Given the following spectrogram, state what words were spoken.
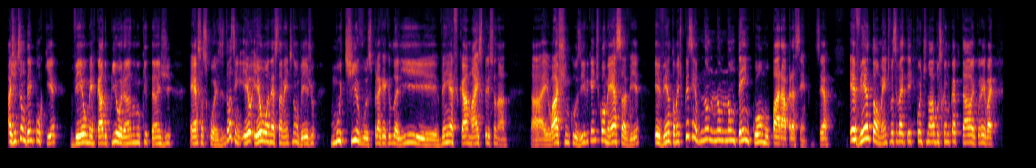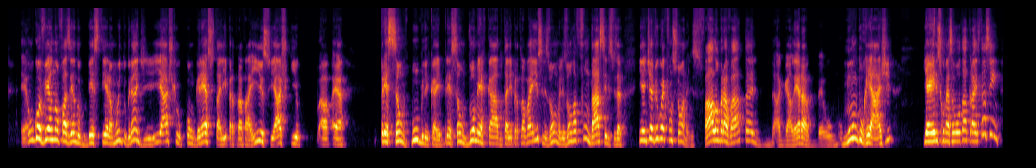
a gente não tem por que ver o mercado piorando no que tange essas coisas. Então, assim, eu, eu honestamente não vejo motivos para que aquilo ali venha a ficar mais pressionado. Tá? Eu acho, inclusive, que a gente começa a ver eventualmente, porque assim, não, não, não tem como parar para sempre, certo? Eventualmente você vai ter que continuar buscando capital e por aí vai é, o governo não fazendo besteira muito grande, e acho que o Congresso está ali para travar isso, e acho que a, é, pressão pública e pressão do mercado está ali para travar isso, eles vão, eles vão afundar se eles fizerem. E a gente já viu como é que funciona. Eles falam bravata, a galera, o mundo reage, e aí eles começam a voltar atrás. Então, assim,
